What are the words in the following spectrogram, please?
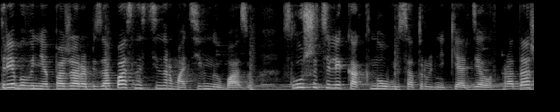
требования пожаробезопасности, нормативную базу. Слушатели, как новые сотрудники отделов продаж,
